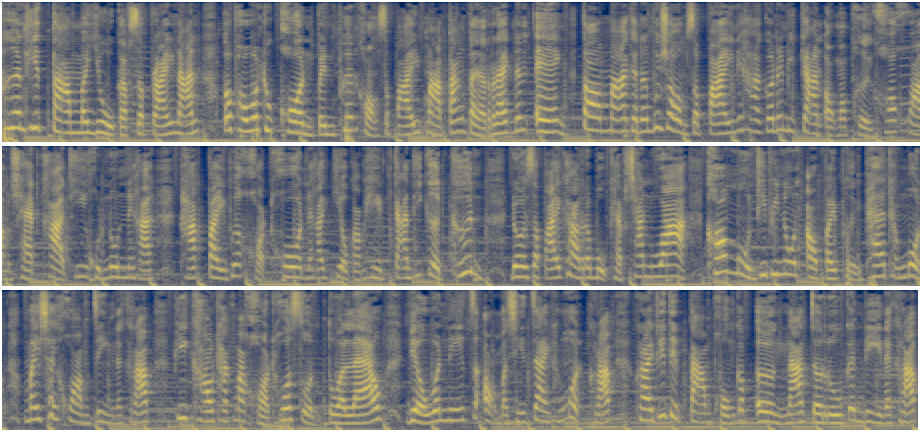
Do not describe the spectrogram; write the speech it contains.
เพื่อนๆที่ตามมาอยู่กับสไปร์นั้น ก็เพราะว่าทุกคนเป็นเพื่อนของสไปร์มาตั้งแต่แรกนั่นเอง ต่อมากันท่านผู้ชมสไปร์นะคะก็ได้มีการออกมาเผยข้อความแชทค่ะที่คุณนุ่นนะคะ ทักไปเพื่อขอโทษนะคะ เกี่ยวกับเหตุการณ์ที่เกิดขึ้น โดยสไปร์ค่ะระบุแคปชั่นว่า ข้อมูลที่พี่นุ่นเอาไปเผยแพร่ทั้งหมด ไม่ใช่ความจริงนะครับ พี่เขาทักมาขอโทษส่วนตัวแล้ว เดี๋ยววันนี้จะออกมาชี้แจงทั้งหมดครับ ใครที่ติดตามผมกับเอิงน่าจะรู้กันดีนะครับ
